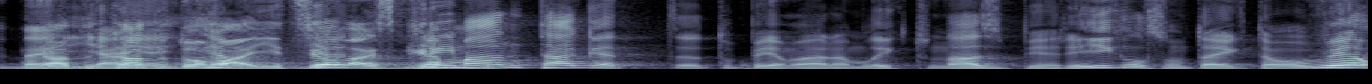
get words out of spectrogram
ne, Kā tu- kā tu domā, ja cilvēks ja, grib- Ja man tagad, tu, piemēram, liktu nazi pie Rīgas un teiktu, vēl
